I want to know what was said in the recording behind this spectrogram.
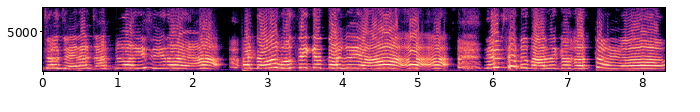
저 쟤랑 짝꿍하기 싫어요! 아, 너무 못생겼다고요! 아, 아, 냄새도 나는 것 같아요!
